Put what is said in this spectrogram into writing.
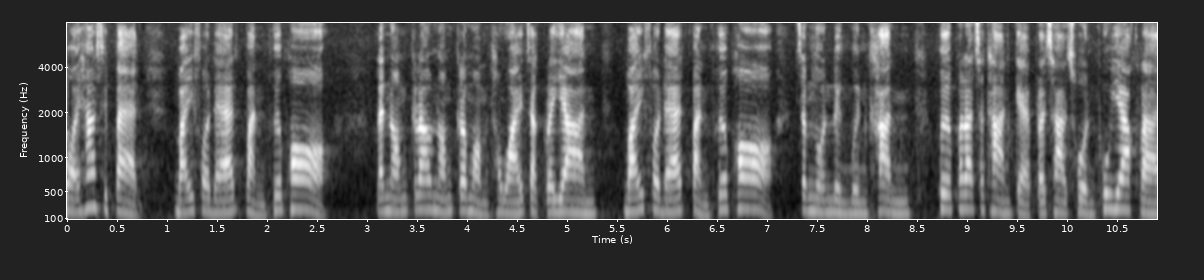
2558 Bike for Dad ปั่นเพื่อพ่อ และน้อมเกล้าน้อมกระหม่อมถวายจักรยาน Bike for Dad ปั่นเพื่อพ่อจำนวน10,000 คัน เพื่อพระราชทานแก่ประชาชนผู้ยากไร้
